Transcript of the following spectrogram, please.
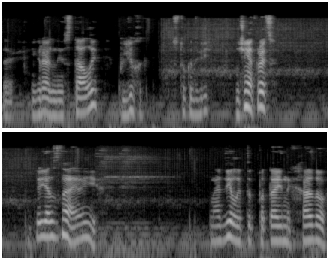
Так, игральные столы. Блеха, столько дверей. Ничего не откроется. Да я знаю их. Наделай тут потайных ходов.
